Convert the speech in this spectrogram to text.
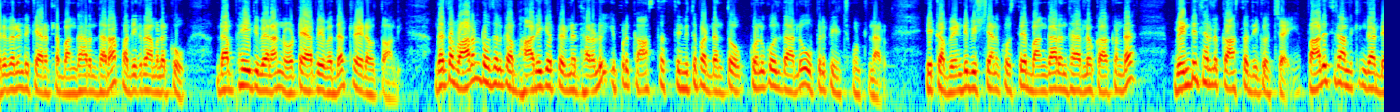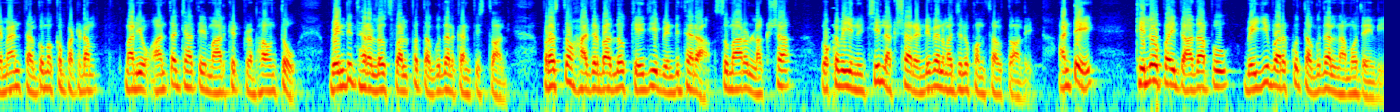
ఇరవై రెండు క్యారెట్ల బంగారం ధర పది గ్రాములకు డెబ్బై ఐదు వేల నూట యాభై వద్ద ట్రేడ్ అవుతోంది. గత వారం రోజులుగా భారీగా పెరిగిన ధరలు ఇప్పుడు కాస్త స్థిమితపడడంతో కొనుగోలుదారులు ఊపిరి పీల్చుకుంటున్నారు. ఇక వెండి విషయానికి వస్తే బంగారం ధరలు కాకుండా వెండి ధరలు కాస్త దిగొచ్చాయి. పారిశ్రామికంగా డిమాండ్ తగ్గుముఖం పట్టడం మరియు అంతర్జాతీయ మార్కెట్ ప్రభావంతో వెండి ధరలో స్వల్ప తగ్గుదల కనిపిస్తోంది. ప్రస్తుతం హైదరాబాద్లో కేజీ వెండి ధర సుమారు లక్ష ఒక వెయ్యి నుంచి లక్ష రెండు వేల మధ్యలో కొనసాగుతోంది. అంటే కిలోపై దాదాపు వెయ్యి వరకు తగ్గుదల నమోదైంది.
